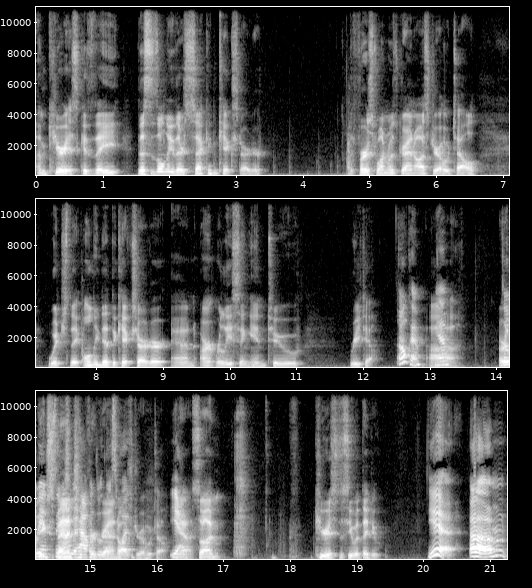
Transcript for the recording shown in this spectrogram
I'm curious because they this is only their second Kickstarter. The first one was Grand Austria Hotel, which they only did the Kickstarter and aren't releasing into retail. Okay. Yeah. Uh, or It'll the interesting to see what expansion for Grand one. Austria Hotel. Yeah. So I'm curious to see what they do. Yeah. Um,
